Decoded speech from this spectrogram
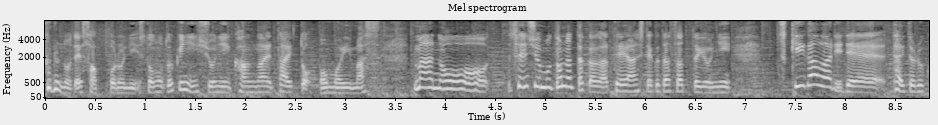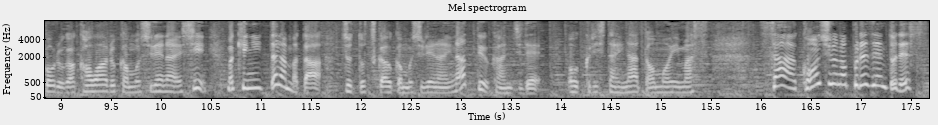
来るので札幌にその時に一緒に考えたいと思います、まあ、あの先週もどなたかが提案してくださったように月替わりでタイトルコールが変わるかもしれないし、まあ、気に入ったらまたずっと使うかもしれないなっていう感じでお送りしたいなと思います。さあ今週のプレゼントです。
